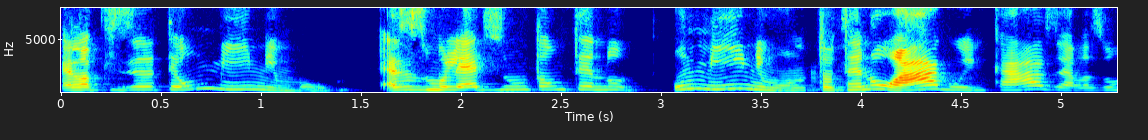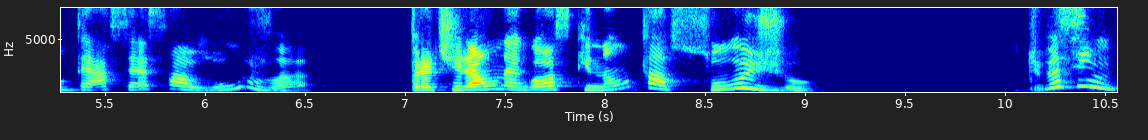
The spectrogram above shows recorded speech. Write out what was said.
ela precisa ter um mínimo. Essas mulheres não estão tendo o um mínimo, não estão tendo água em casa, elas vão ter acesso à luva para tirar um negócio que não tá sujo. Tipo assim,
